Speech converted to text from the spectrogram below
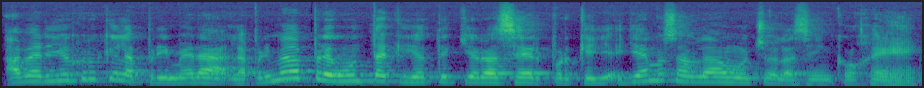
a ver, yo creo que la primera, la primera pregunta que yo te quiero hacer, porque ya, ya hemos hablado mucho de la 5G,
